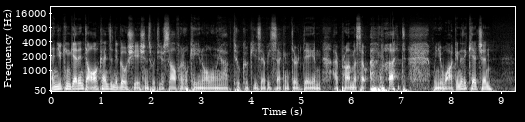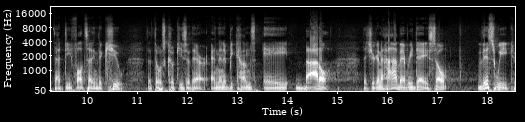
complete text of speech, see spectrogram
and you can get into all kinds of negotiations with yourself on, okay, you know, I'll only have two cookies every second, third day, and I promise. I, but when you walk into the kitchen, that default setting, the cue that those cookies are there, and then it becomes a battle that you're going to have every day. So this week,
